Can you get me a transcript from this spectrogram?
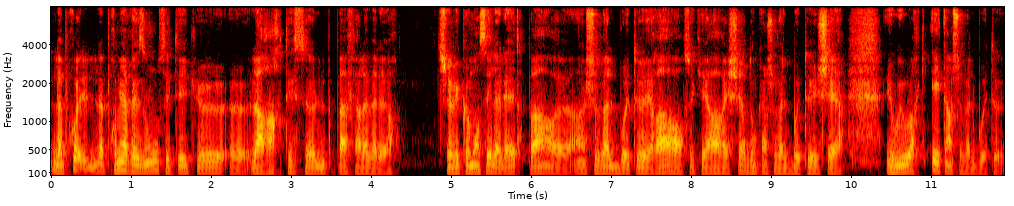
La, première raison, c'était que euh, la rareté seule ne peut pas faire la valeur. J'avais commencé la lettre par euh, un cheval boiteux est rare, or ce qui est rare est cher, donc un cheval boiteux est cher. Et WeWork est un cheval boiteux.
